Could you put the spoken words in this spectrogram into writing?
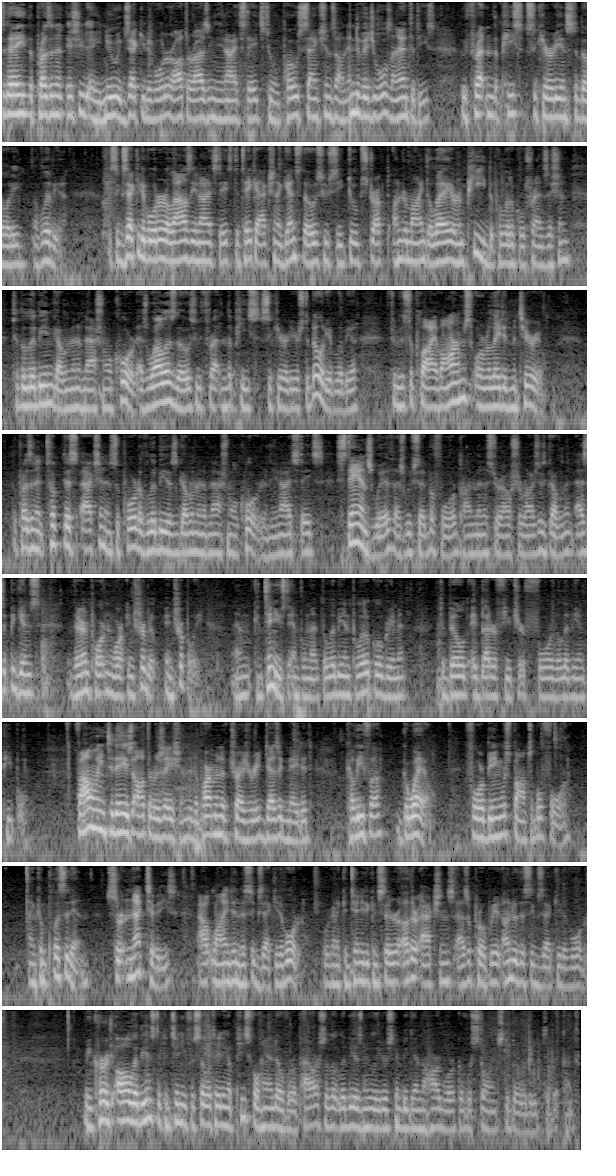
Today, the President issued a new executive order authorizing the United States to impose sanctions on individuals and entities who threaten the peace, security, and stability of Libya. This executive order allows the United States to take action against those who seek to obstruct, undermine, delay, or impede the political transition to the Libyan government of national accord, as well as those who threaten the peace, security, or stability of Libya through the supply of arms or related material. The President took this action in support of Libya's government of national accord, and the United States stands with, as we've said before, Prime Minister al-Sarraj's government as it begins their important work in, Tripoli, in Tripoli and continues to implement the Libyan political agreement to build a better future for the Libyan people. Following today's authorization, the Department of Treasury designated Khalifa Ghwell for being responsible for and complicit in certain activities outlined in this executive order. We're going to continue to consider other actions as appropriate under this executive order. We encourage all Libyans to continue facilitating a peaceful handover of power so that Libya's new leaders can begin the hard work of restoring stability to the country.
